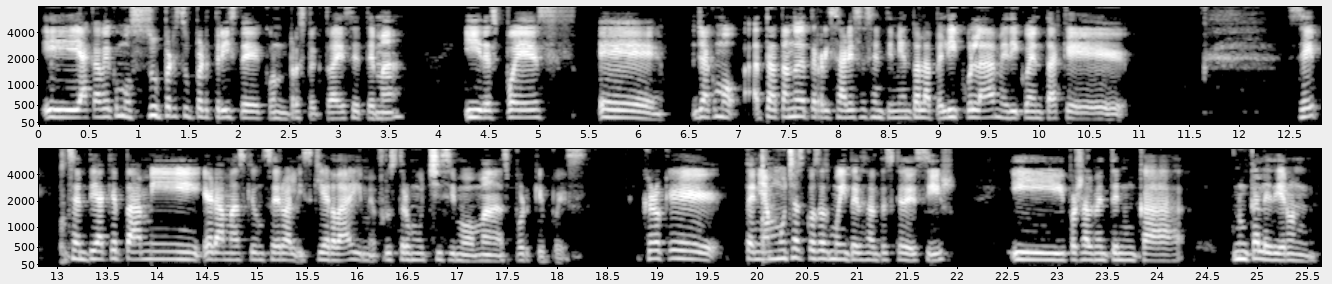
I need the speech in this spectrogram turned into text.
Y acabé como súper, súper triste con respecto a ese tema. Y después, eh, ya como tratando de aterrizar ese sentimiento a la película, me di cuenta que sí, sentía que Tammy era más que un cero a la izquierda y me frustró muchísimo más porque pues creo que tenía muchas cosas muy interesantes que decir y pues realmente nunca, nunca le dieron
